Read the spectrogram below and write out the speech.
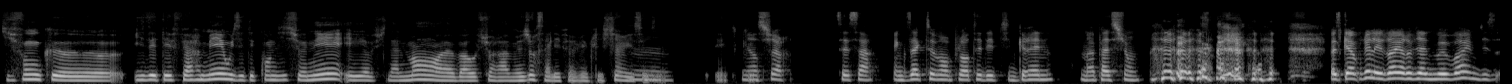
qui font qu'ils étaient fermés ou ils étaient conditionnés et euh, finalement, euh, bah, au fur et à mesure, ça les fait réfléchir et se mmh. Bien sûr, c'est ça, exactement, planter des petites graines ma passion. Parce qu'après, les gens, ils reviennent me voir, ils me disent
